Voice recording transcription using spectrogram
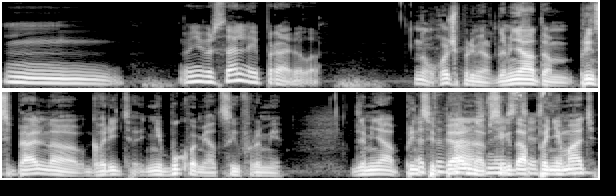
Универсальные правила. Ну, хочешь пример? Для меня там принципиально говорить не буквами, а цифрами. Для меня принципиально важно, всегда понимать,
